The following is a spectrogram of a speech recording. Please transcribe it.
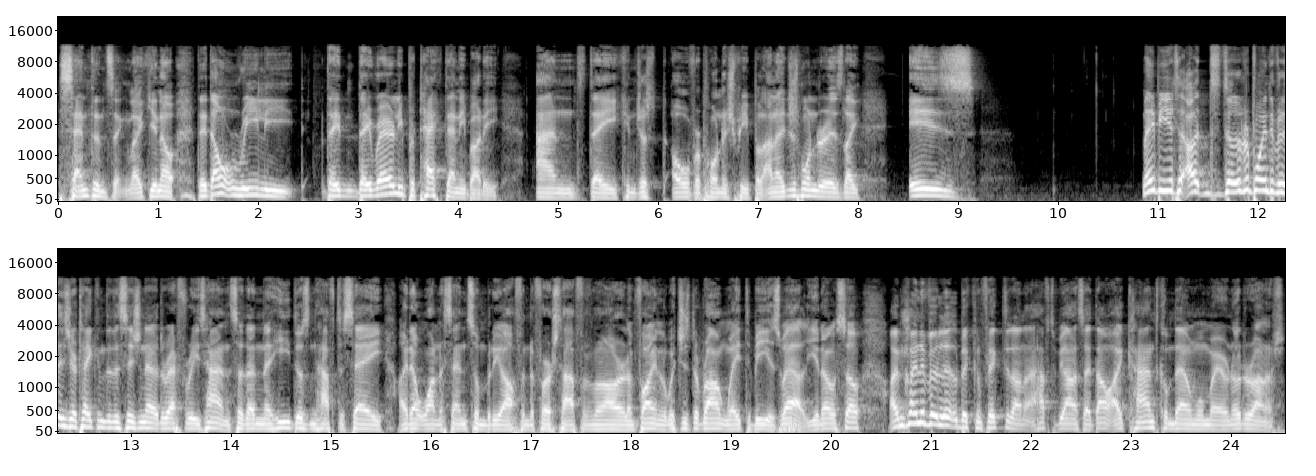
sentencing. Like, you know, they don't really, they, they rarely protect anybody and they can just over punish people. And I just wonder is, like, is, Maybe you t- uh, the other point of it is you're taking the decision out of the referee's hands, so then he doesn't have to say, "I don't want to send somebody off in the first half of an Ireland final," which is the wrong way to be as well. You know, so I'm kind of a little bit conflicted on it. I have to be honest. I don't. I can't come down one way or another on it.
